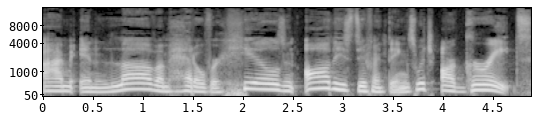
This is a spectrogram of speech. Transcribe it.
I'm in love, I'm head over heels, and all these different things, which are great.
